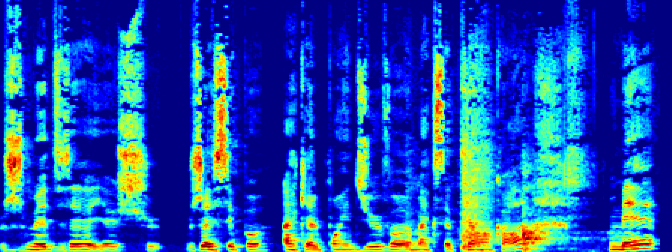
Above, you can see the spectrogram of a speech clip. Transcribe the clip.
Je me disais, je je sais pas à quel point Dieu va m'accepter encore, mais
